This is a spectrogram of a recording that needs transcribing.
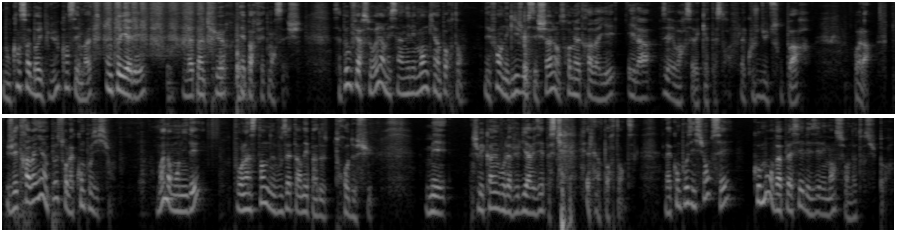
Donc quand ça brille plus, quand c'est mat, on peut y aller. La peinture est parfaitement sèche. Ça peut vous faire sourire, mais c'est un élément qui est important. Des fois, on néglige le séchage, on se remet à travailler, et là, vous allez voir, c'est la catastrophe. La couche du dessous part. Voilà. Je vais travailler un peu sur la composition. Moi, dans mon idée, pour l'instant, ne vous attardez pas de trop dessus. Mais je vais quand même vous la vulgariser parce qu'elle est importante. La composition, c'est comment on va placer les éléments sur notre support.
